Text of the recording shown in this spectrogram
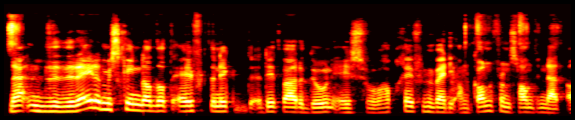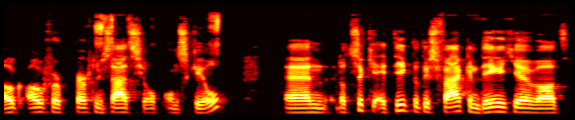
Nou, de, reden misschien dat, dat Evert en ik dit wouden doen is, op een gegeven moment bij die Unconference hand inderdaad ook over personalisatie op on-skill. En dat stukje ethiek, dat is vaak een dingetje wat,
